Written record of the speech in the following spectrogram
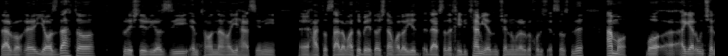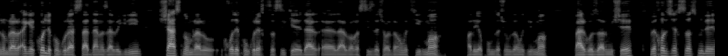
در واقع 11 تا تو رشته ریاضی امتحان نهایی هست. یعنی حتی سلامت رو بهداشتم. حالا یه درصد خیلی کمی از اون 40 نمره رو به خودش احساس میده. اما با اگر اون 40 نمره رو اگر کل کنکور از 100 در نظر بگیریم 60 نمره رو خود کنکور اختصاصی که در در واقع 13 14 تیر ماه حالا یا 15 16 تیر ماه برگزار میشه به خودش اختصاص میده.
